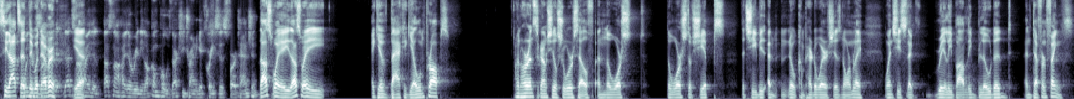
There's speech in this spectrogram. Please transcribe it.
See, that's it. They would never. That's yeah. not how they, that's not how they really look unposed. They're actually trying to get creases for attention. That's why. That's why I give back a Gillen props. on her Instagram, she'll show herself in the worst, the worst of shapes that she be, and no, compared to where she is normally, when she's like really badly bloated and different things.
